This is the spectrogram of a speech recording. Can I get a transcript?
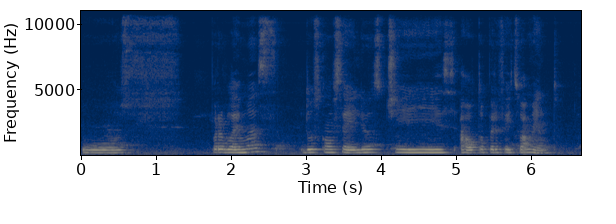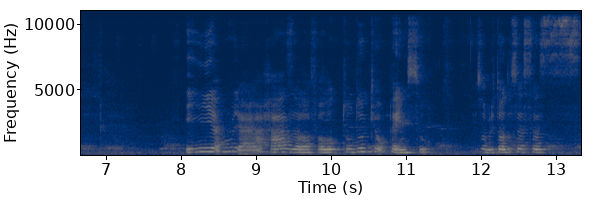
os problemas dos conselhos de autoaperfeiçoamento. E a mulher arrasa, ela falou tudo o que eu penso sobre todos essas,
